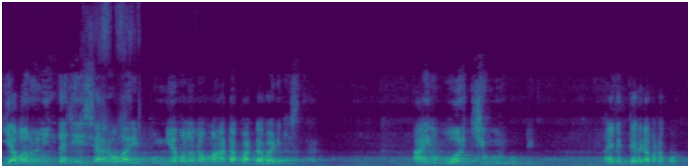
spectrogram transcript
ఎవరు నింద చేశారో వారి పుణ్యములను మాట పడ్డవాడికి ఇస్తారు. ఆయన ఓర్చి ఊరుకుంటే ఆయన తిరగబడకూడదు.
